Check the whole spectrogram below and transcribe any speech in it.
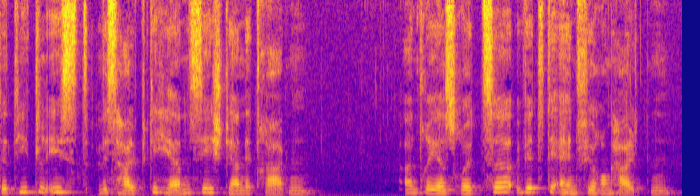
Der Titel ist Weshalb die Herren Seesterne tragen. Andreas Rötzer wird die Einführung halten.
